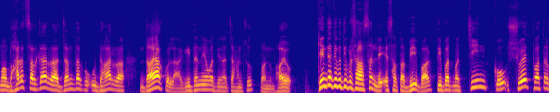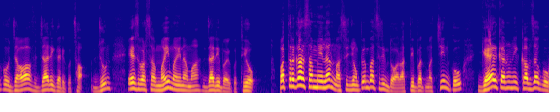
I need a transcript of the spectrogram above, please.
म भारत सरकार र जनताको उद्धार र दयाको लागि धन्यवाद दिन चाहन्छु भन्नुभयो। केन्द्रीय तिब्बती प्रशासनले यस हप्ता बिहिबार तिब्बतमा चिनको श्वेत पत्रको जवाफ जारी गरेको छ। जुन यस वर्ष मई महिनामा जारी भएको थियो। पत्रकार सम्मेलनमा सिजोङ पेम्पा छिरिङद्वारा तिब्बतमा चिनको गैर कानुनी कब्जाको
